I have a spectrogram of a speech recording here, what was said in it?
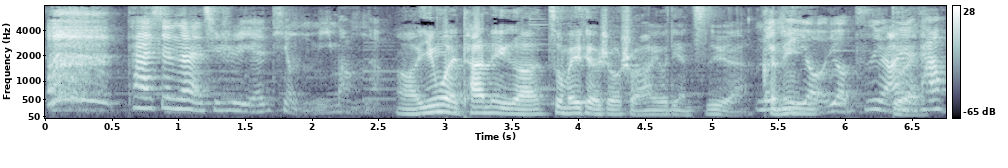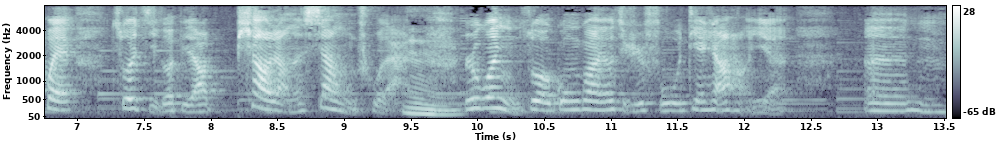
他现在其实也挺迷茫的，啊、因为他那个做媒体的时候手上有点资源，肯定媒体有有资源，而且他会做几个比较漂亮的项目出来。嗯。如果你做公关，尤其是服务电商行业，嗯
